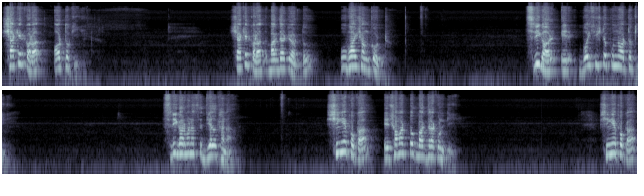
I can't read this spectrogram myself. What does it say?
শাকের করাত অর্থ কী? শাকের করাত বাগধারাটির অর্থ উভয় সংকট। শ্রীঘর এর বৈশিষ্ট্যপূর্ণ অর্থ কী? শ্রীঘর মানে হচ্ছে জেলখানা। শিঙে ফোকা, এর সমার্থক বাগধারা কোনটি? শিঙে ফোকা,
